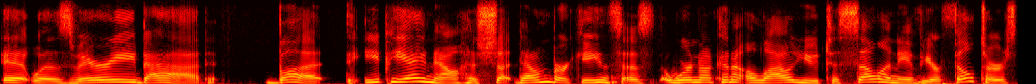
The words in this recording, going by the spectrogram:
it was very bad but the EPA now has shut down Berkey and says we're not going to allow you to sell any of your filters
